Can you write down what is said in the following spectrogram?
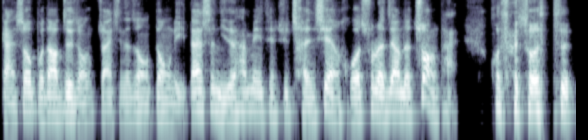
感受不到这种转型的这种动力。但是你在他面前去呈现，活出了这样的状态，或者说是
